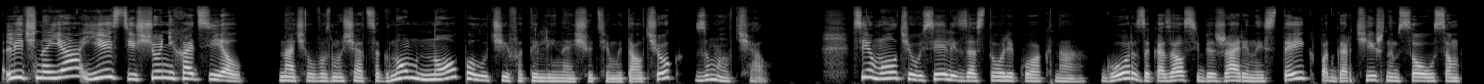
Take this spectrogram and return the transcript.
«Лично я есть еще не хотел», — начал возмущаться гном, но, получив от Элины ощутимый толчок, замолчал. Все молча уселись за столик у окна. Гор заказал себе жареный стейк под горчишным соусом.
